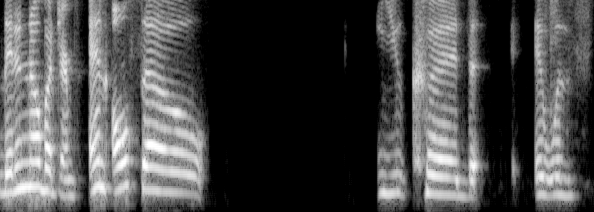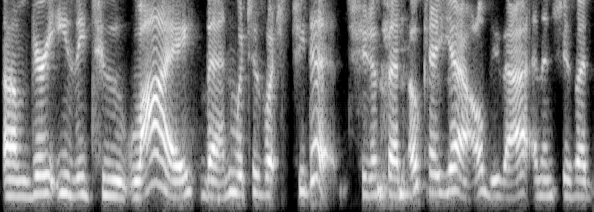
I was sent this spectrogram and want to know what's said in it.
They didn't know about germs. And also, you could, it was um, very easy to lie then, which is what she did. She just said, okay, yeah, I'll do that. And then she said,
